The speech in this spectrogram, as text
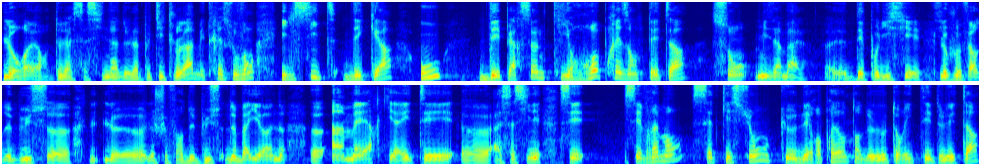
l'horreur de l'assassinat de la petite Lola, mais très souvent, ils citent des cas où des personnes qui représentent l'État sont mises à mal. Euh, des policiers, le chauffeur de bus, euh, le, chauffeur de bus de Bayonne, euh, un maire qui a été assassiné. C'est c'est vraiment cette question que les représentants de l'autorité de l'État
